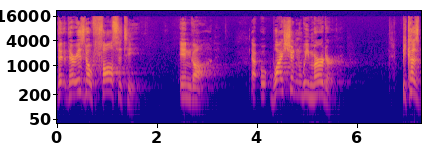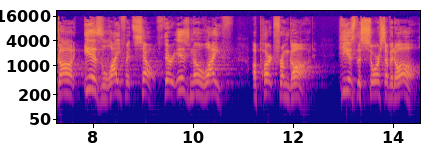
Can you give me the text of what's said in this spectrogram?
There is no falsity in God. Uh, why shouldn't we murder? Because God is life itself. There is no life apart from God. He is the source of it all.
